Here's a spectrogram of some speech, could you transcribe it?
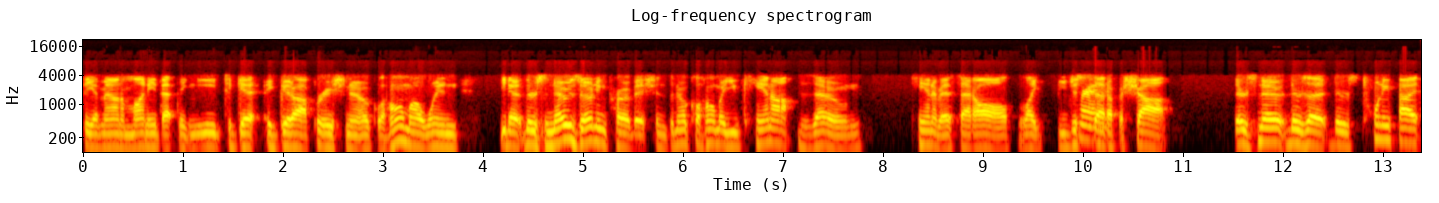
the amount of money that they need to get a good operation in Oklahoma when you know there's no zoning prohibitions in Oklahoma? You cannot zone cannabis at all. Like you just Right. set up a shop. There's no there's a there's twenty five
